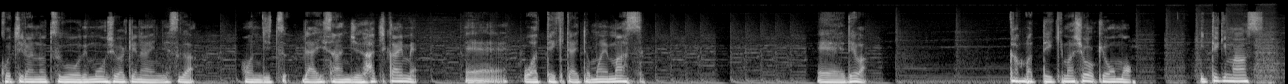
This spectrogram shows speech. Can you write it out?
こちらの都合で申し訳ないんですが、本日第38回目、えー終わっていきたいと思います。えーでは、頑張っていきましょう、今日も。行ってきます。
